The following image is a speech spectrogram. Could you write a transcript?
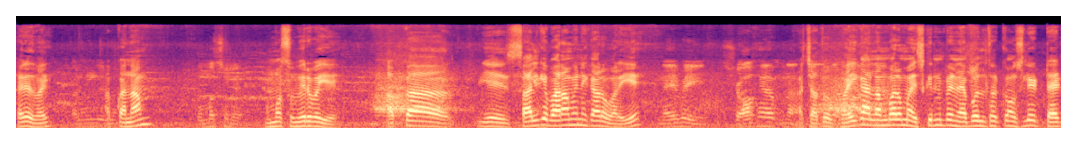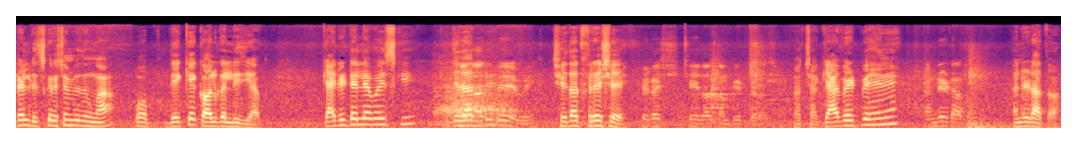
खैर भाई। आपका नाम? मोहम्मद सुमेर। भाई है। आपका ये साल के बारह महीने कारोबार है ये? नहीं भाई शौक है अपना। अच्छा तो भाई का नंबर मैं स्क्रीन पे नहीं बोल सकता हूँ इसलिए टाइटल डिस्क्रिप्शन में दूँगा। वो देख के कॉल कर लीजिए आप। क्या डिटेल है भाई इसकी? छः छः दांत फ्रेश है फ्रेश छः दांत कंप्लीट करा अच्छा क्या वेट पे है हंड्रेड आता हंड्रेड आता।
